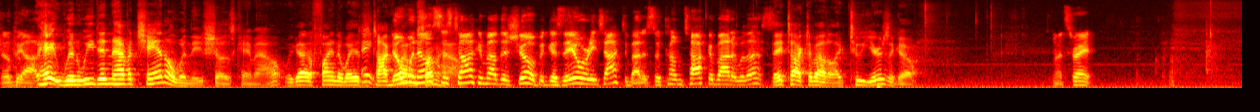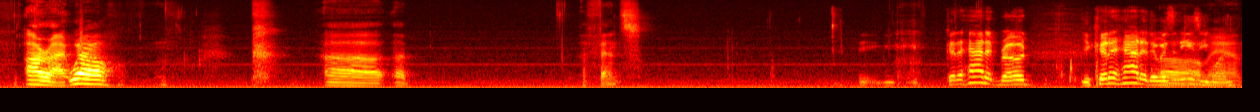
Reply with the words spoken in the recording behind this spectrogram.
It'll be awesome. Hey, when we didn't have a channel when these shows came out, we got to find a way to talk no about one else somehow. is talking about this show because they already talked about it. So come talk about it with us. They talked about it like two years ago. That's right. All right. Well, uh, a, a fence. You, could have had it, bro. You could have had it. It was an Oh, easy one.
